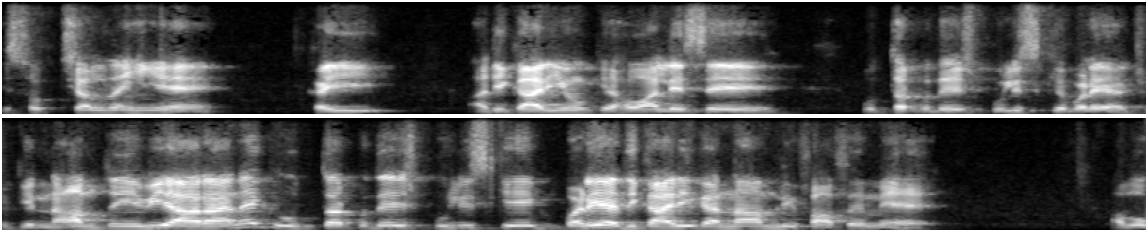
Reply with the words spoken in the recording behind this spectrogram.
इस वक्त चल रही हैं, कई अधिकारियों के हवाले से उत्तर प्रदेश पुलिस के बड़े चूँकि नाम तो ये भी आ रहा है ना कि उत्तर प्रदेश पुलिस के एक बड़े अधिकारी का नाम लिफाफे में है। अब वो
